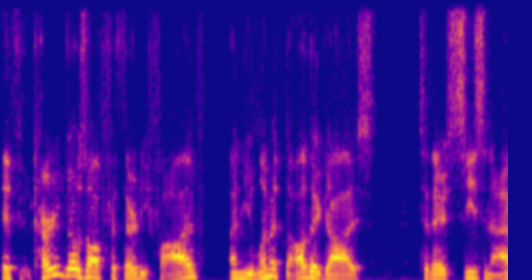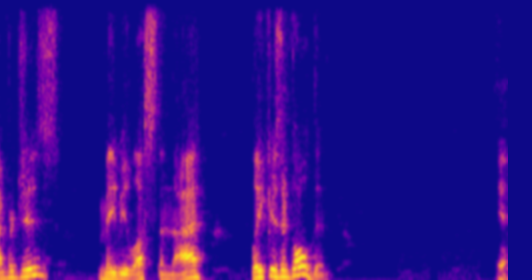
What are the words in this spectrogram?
if Curry goes off for thirty five and you limit the other guys to their season averages, maybe less than that, Lakers are golden. Yeah,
